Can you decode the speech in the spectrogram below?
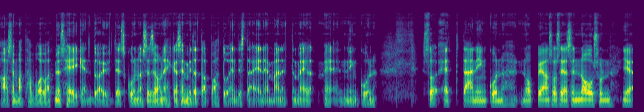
asemathan voivat myös heikentyä yhteiskunnassa, se on ehkä se, mitä tapahtuu entistä enemmän, että me, me niin kuin, so, että tämä niin kuin nopean sosiaalisen nousun ja,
